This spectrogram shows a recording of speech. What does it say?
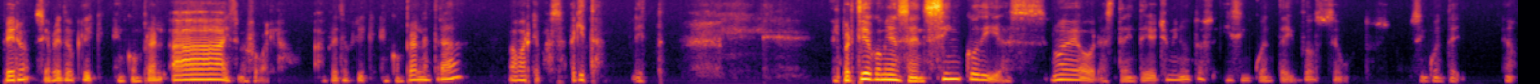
Pero si aprieto clic en comprar, ¡ay! Se me fue para el lado. Aprieto clic en comprar la entrada, vamos a ver qué pasa. Aquí está, listo. El partido comienza en 5 días, 9 horas, 38 minutos y 52 segundos. 50, no,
